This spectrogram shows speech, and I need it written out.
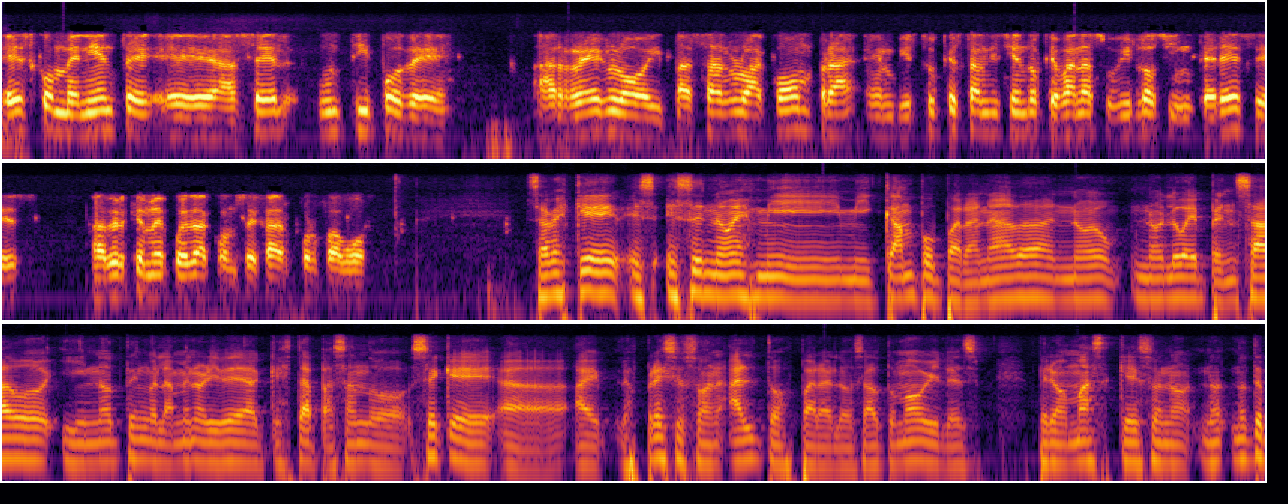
es conveniente eh, hacer un tipo de arreglo y pasarlo a compra en virtud que están diciendo que van a subir los intereses. A ver qué me puede aconsejar, por favor. Sabes que ese no es mi, mi, campo para nada, no, no lo he pensado y no tengo la menor idea qué está pasando. Sé que ah, hay, los precios son altos para los automóviles, pero más que eso no, no, no, te,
